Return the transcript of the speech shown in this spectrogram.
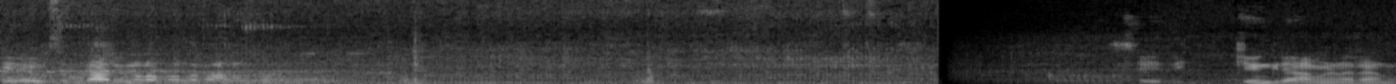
കേവ്സും കാര്യങ്ങളൊക്കെ ഒന്ന് കാണാം. ശരിക്കും ഗ്രാമീണരാണ്.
